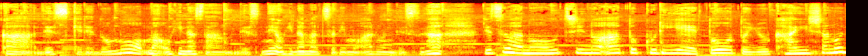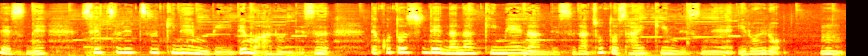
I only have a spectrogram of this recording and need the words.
日ですけれども、まあ、おひなさんですねおひな祭りもあるんですが実はあのうちのアートクリエイトという会社のですね設立記念日でもあるんです。で今年で7期目なんですがちょっと最近ですねいろいろ、うん、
